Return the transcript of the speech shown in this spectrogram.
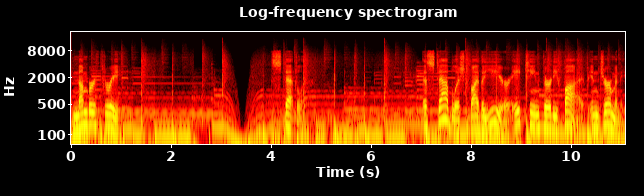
Number 3. Staedtler. Established by the year 1835 in Germany.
